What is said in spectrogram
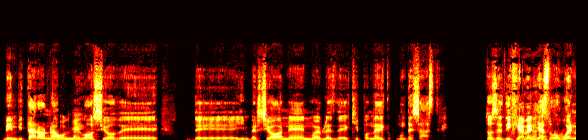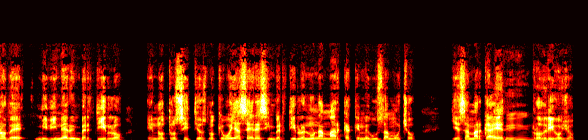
Me invitaron a un negocio de, de inversión en muebles de equipos médicos, un desastre. Entonces dije, a ver, ya estuvo bueno de mi dinero invertirlo en otros sitios. Lo que voy a hacer es invertirlo en una marca que me gusta mucho. Y esa marca es Rodrigo Job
